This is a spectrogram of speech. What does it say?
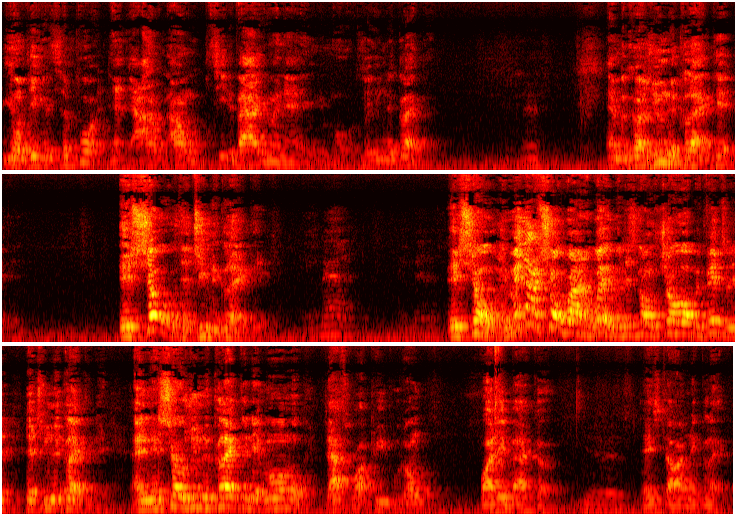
You don't think it's important. I don't, I don't see the value in that anymore. So you neglect it. Yeah. And because you neglect it, it shows that you neglect it. Amen. Amen. It shows. It may not show right away, but it's going to show up eventually that you neglected it. And it shows you neglecting it more and more. That's why people don't, why they back up. Yes. They start neglecting.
